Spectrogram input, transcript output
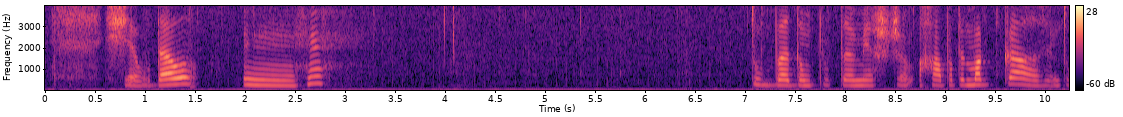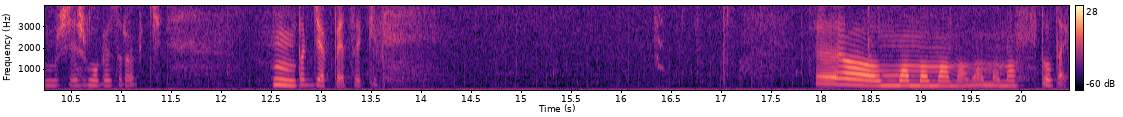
się udało. Mhm. Tu będą potem jeszcze... Aha, potem magazyn. Tu przecież mogę zrobić. Hmm, to gdzie piecyki? O, mama, mama, mama, mama. Tutaj.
